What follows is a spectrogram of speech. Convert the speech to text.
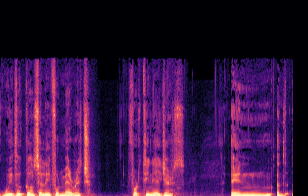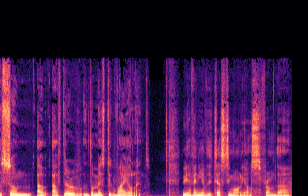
We do counseling for marriage for teenagers and uh, some uh, after domestic violence. Do you have any of the testimonials from the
